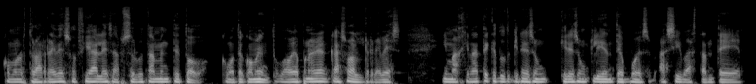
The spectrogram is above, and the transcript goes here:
como nuestras redes sociales, absolutamente todo. Como te comento, voy a poner el caso al revés. Imagínate que tú quieres un, quieres un cliente, pues así, bastante,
